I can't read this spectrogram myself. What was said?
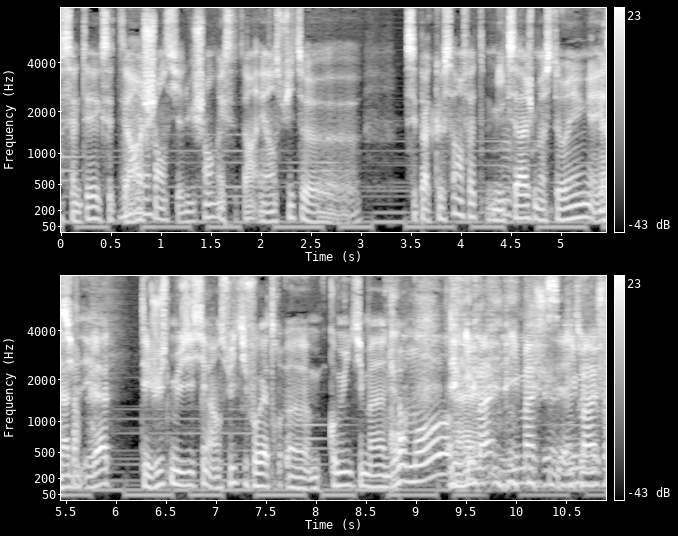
synthé, etc. Chant, s'il y a du chant, etc. Et ensuite, c'est pas que ça, en fait. Mixage, mastering. Et là, et là, t'es juste musicien. Ensuite, il faut être euh, community manager. Promo. L'image, l'image.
